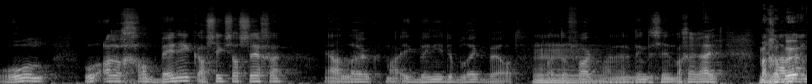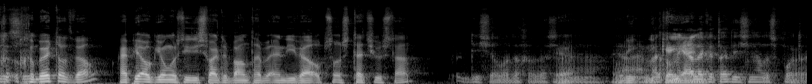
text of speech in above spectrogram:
hoe, hoe arrogant ben ik als ik zou zeggen... Ja, leuk, maar ik ben niet de black belt. What the fuck, man. Ik denk, dat me gereid. Maar Laat gebeur- mij niet ge- zien. gebeurt dat wel? Heb je ook jongens die die zwarte band hebben en die wel op zo'n statue staan? Die zullen er gerust Ja. zijn, ja. Ja wie maar ken jij elke traditionele sporter.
